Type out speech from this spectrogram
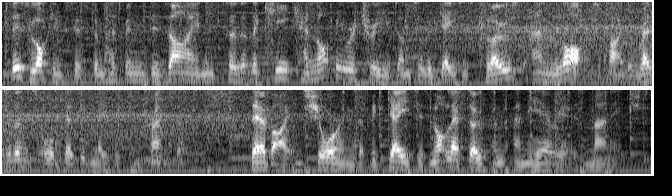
This locking system has been designed so that the key cannot be retrieved until the gate is closed and locked by the residents or designated contractors, thereby ensuring that the gate is not left open and the area is managed.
